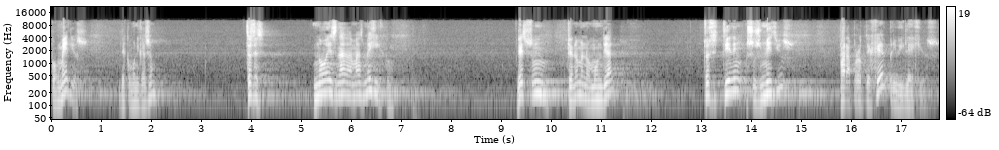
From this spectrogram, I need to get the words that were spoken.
con medios de comunicación. Entonces, no es nada más México, es un fenómeno mundial. Entonces, tienen sus medios para proteger privilegios.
